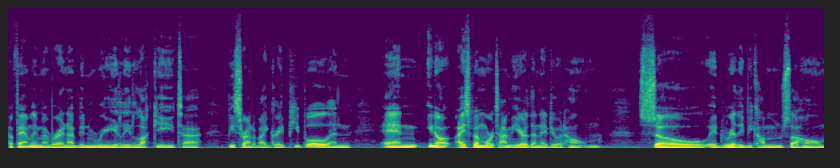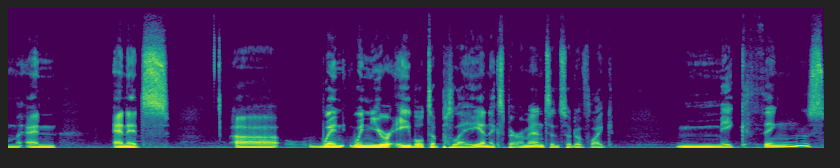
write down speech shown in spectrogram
a family member, and I've been really lucky to be surrounded by great people, and and you know, I spend more time here than I do at home, so it really becomes the home, and and it's uh, when when you're able to play and experiment and sort of like make things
